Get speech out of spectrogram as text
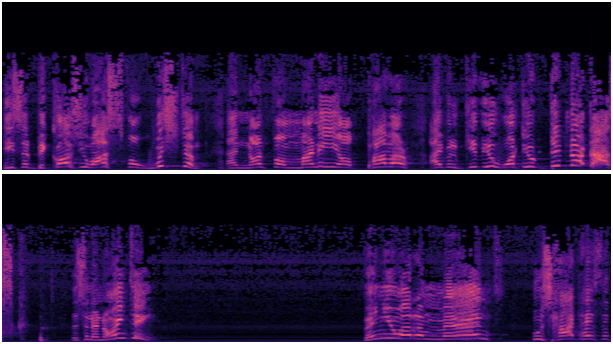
he said, Because you asked for wisdom and not for money or power, I will give you what you did not ask. This is an anointing. When you are a man whose heart has a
